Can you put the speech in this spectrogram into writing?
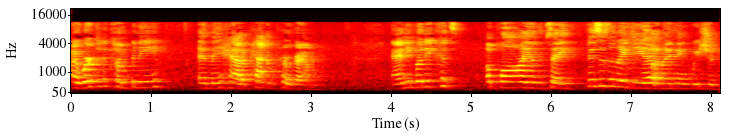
I worked at a company and they had a patent program. Anybody could apply and say, this is an idea and I think we should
